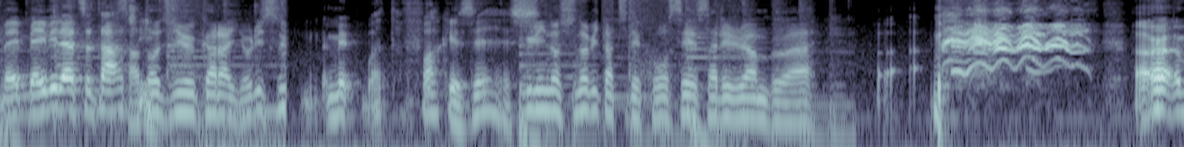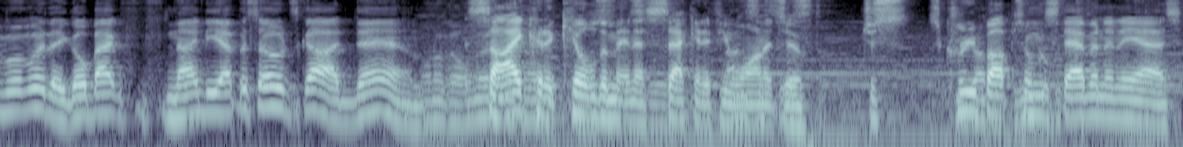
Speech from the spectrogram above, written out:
Maybe that's Itachi. What the fuck is this? All right, what would they go back 90 episodes? God damn. Sai could have killed him in a second if he wanted to. Just creep up to him, stab him in the ass.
